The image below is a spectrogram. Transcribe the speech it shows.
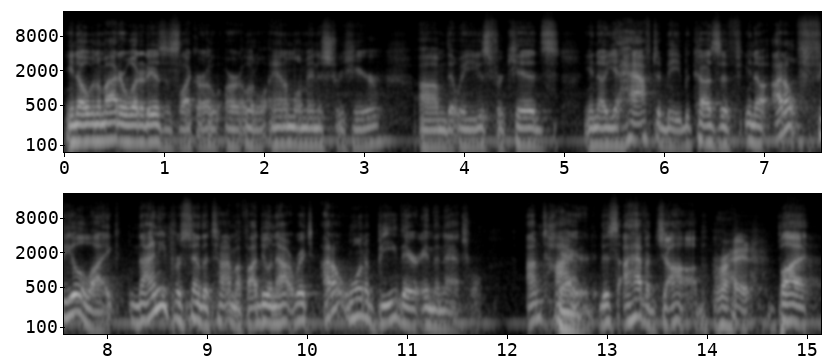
you know, no matter what it is, it's like our, our little animal ministry here um, that we use for kids. You know, you have to be because if, you know, I don't feel like 90% of the time if I do an outreach, I don't want to be there in the natural. I'm tired. This I have a job. Right. But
